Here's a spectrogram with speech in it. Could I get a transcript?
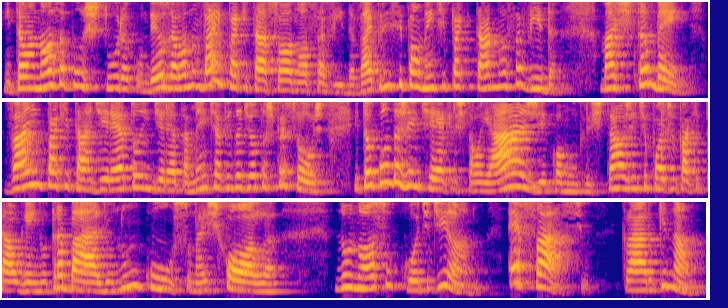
Então a nossa postura com Deus, ela não vai impactar só a nossa vida, vai principalmente impactar a nossa vida, mas também vai impactar direto ou indiretamente a vida de outras pessoas. Então quando a gente é cristão e age como um cristão, a gente pode impactar alguém no trabalho, num curso, na escola, no nosso cotidiano. É fácil? Claro que não.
